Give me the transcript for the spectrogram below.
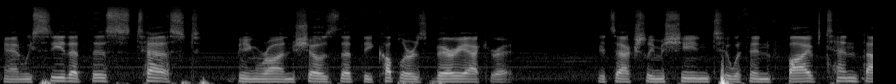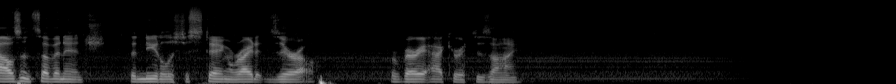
And we see that this test being run shows that the coupler is very accurate. It's actually machined to within five ten thousandths of an inch. The needle is just staying right at zero for very accurate design.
